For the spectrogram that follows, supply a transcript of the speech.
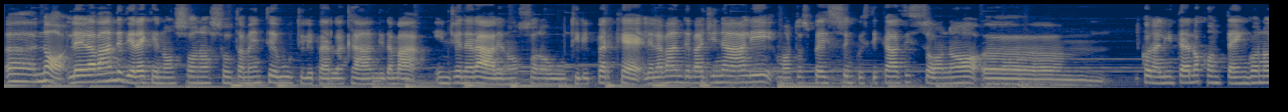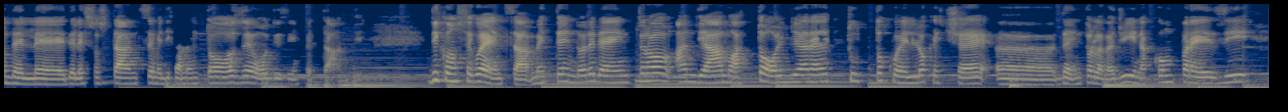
Uh, no, le lavande direi che non sono assolutamente utili per la candida, ma in generale non sono utili perché le lavande vaginali molto spesso in questi casi sono, uh, con all'interno contengono delle, delle sostanze medicamentose o disinfettanti. Di conseguenza, mettendole dentro, andiamo a togliere tutto quello che c'è uh, dentro la vagina, compresi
